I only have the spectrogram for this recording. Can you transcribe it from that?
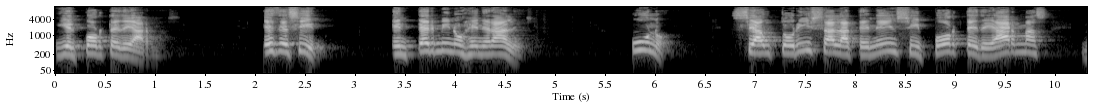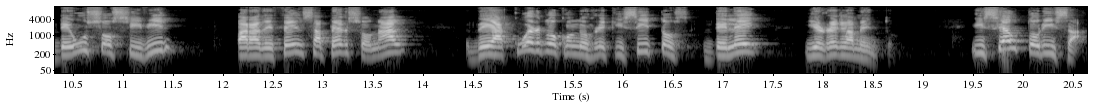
y el porte de armas. Es decir, en términos generales, uno, se autoriza la tenencia y porte de armas de uso civil para defensa personal de acuerdo con los requisitos de ley y el reglamento. Y se autoriza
